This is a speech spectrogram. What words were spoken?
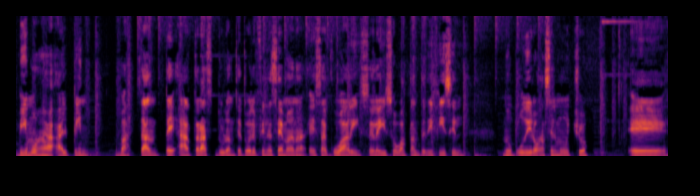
Vimos a Alpine bastante atrás durante todo el fin de semana. Esa quali se le hizo bastante difícil. No pudieron hacer mucho. Eh,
